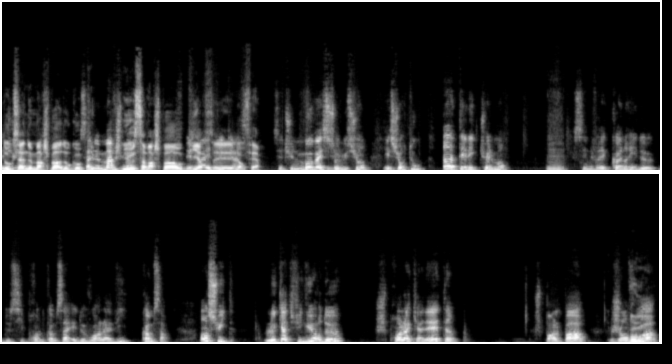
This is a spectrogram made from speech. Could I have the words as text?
Donc une- ça ne marche pas. Donc au Ça pire- ne marche mieux pas. ça marche pas, au pire pas c'est l'enfer. c'est une mauvaise solution. Et surtout, intellectuellement, Mm. c'est une vraie connerie de, de s'y prendre comme ça et de voir la vie comme ça. Ensuite, le cas de figure de je prends la canette, je parle pas, j'envoie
